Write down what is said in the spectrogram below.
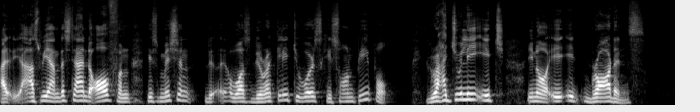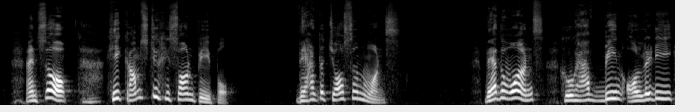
as we understand often, his mission was directly towards his own people. Gradually, it, you know, it, it broadens. And so, he comes to his own people. They are the chosen ones. They are the ones who have been already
